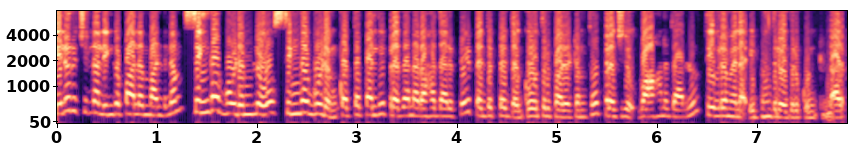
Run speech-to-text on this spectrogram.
ఏలూరు జిల్లా లింగపాలెం మండలం సింగగూడెంలో సింగగూడెం కొత్తపల్లి ప్రధాన రహదారిపై పెద్ద పెద్ద గోతులు పడటంతో ప్రజలు వాహనదారులు తీవ్రమైన ఇబ్బందులు ఎదుర్కొంటున్నారు.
